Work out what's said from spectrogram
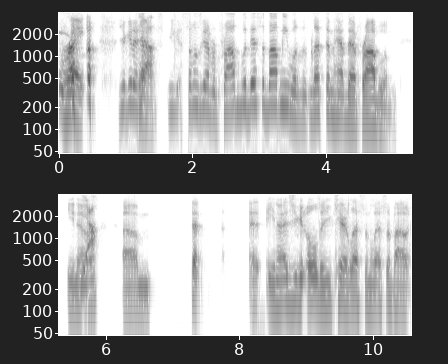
right You're gonna have Yeah. you, someone's gonna have a problem with this about me. Well, let them have that problem. You know. Yeah. Um, that uh, you know, as you get older, you care less and less about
